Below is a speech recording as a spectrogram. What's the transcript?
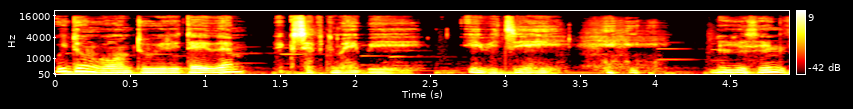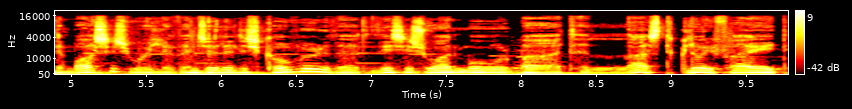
We don't want to irritate them, except maybe EVGA. Do you think the bosses will eventually discover that this is one more but last glorified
